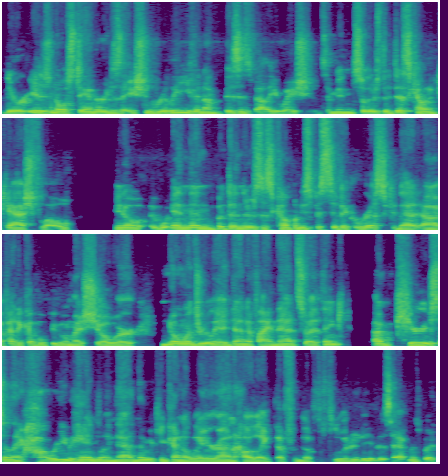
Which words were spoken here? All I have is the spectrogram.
There is no standardization really even on business valuations. I mean so there's the discounted cash flow you know and then but then there's this company specific risk that uh, i've had a couple people on my show where no one's really identifying that. So i think i'm curious and like how are you handling that? And then we can kind of layer on how like the, the fluidity of this happens but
